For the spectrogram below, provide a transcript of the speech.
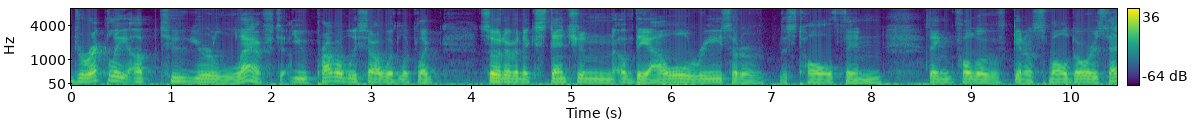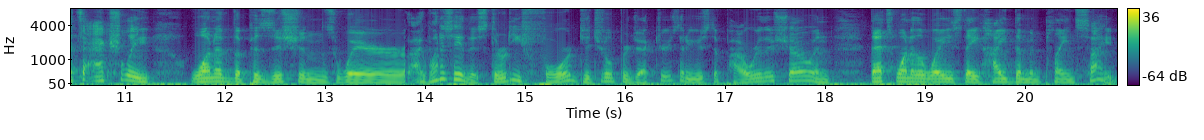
directly up to your left, you probably saw what looked like sort of an extension of the owlery, sort of this tall, thin thing full of you know small doors. That's actually one of the positions where I want to say there's 34 digital projectors that are used to power the show, and that's one of the ways they hide them in plain sight.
